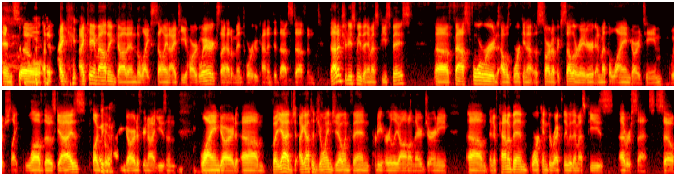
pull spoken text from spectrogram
And so I, I, I came out and got into like selling IT hardware because I had a mentor who kind of did that stuff, and that introduced me to the MSP space. Uh, fast forward, I was working at a startup accelerator and met the Liongard team, which like love those guys. Plug oh, for yeah. Liongard if you're not using Liongard. Um, but yeah, I got to join Joe and Vin pretty early on on their journey, um, and have kind of been working directly with MSPs ever since. So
